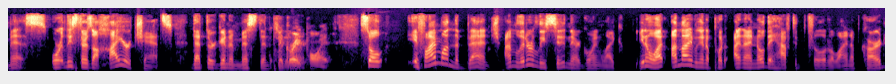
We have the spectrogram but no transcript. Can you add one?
miss or at least there's a higher chance that they're going to miss than That's a great it. point. So if I'm on the bench, I'm literally sitting there going like, you know what? I'm not even going to put. And I know they have to fill out a lineup card,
